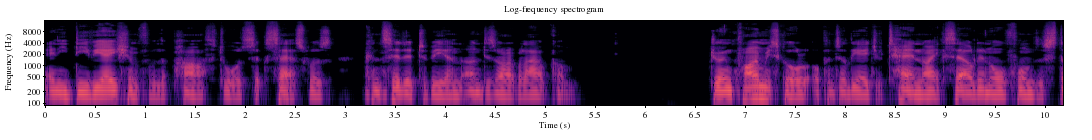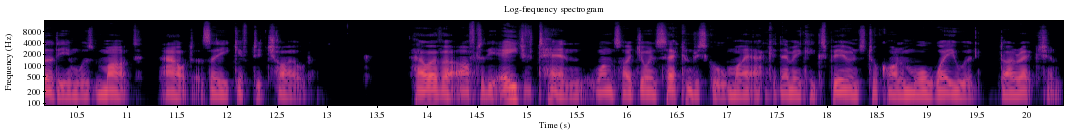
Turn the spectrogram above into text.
any deviation from the path towards success was considered to be an undesirable outcome. During primary school, up until the age of 10, I excelled in all forms of study and was marked out as a gifted child. However, after the age of 10, once I joined secondary school, my academic experience took on a more wayward direction.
